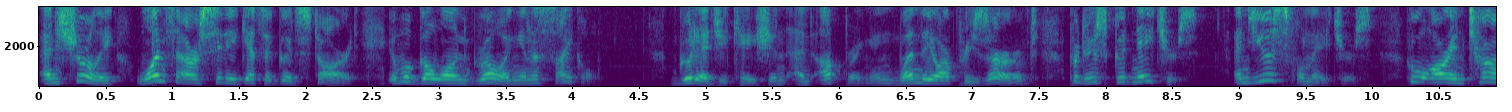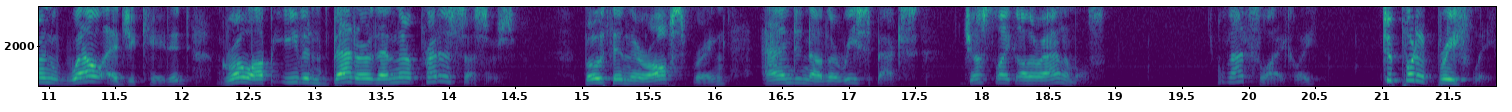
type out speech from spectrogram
And surely, once our city gets a good start, it will go on growing in a cycle. Good education and upbringing, when they are preserved, produce good natures and useful natures, who are in turn well educated, grow up even better than their predecessors, both in their offspring and in other respects, just like other animals. Well, that's likely. To put it briefly,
